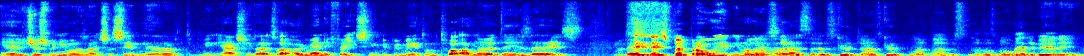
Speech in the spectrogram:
Yeah, just when you was actually saying there, I mean to ask you that, is like how many fights seem to be made on Twitter nowadays? Eh? It's, it, it's been brilliant, you know. I It's know, like, it's, it's good, it's good. There's, there's no meant to be any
